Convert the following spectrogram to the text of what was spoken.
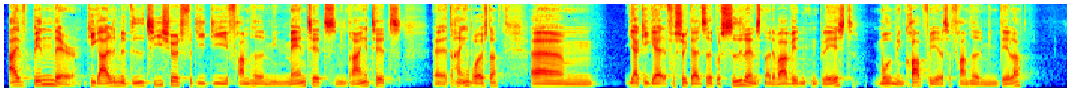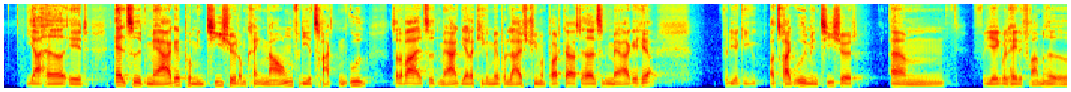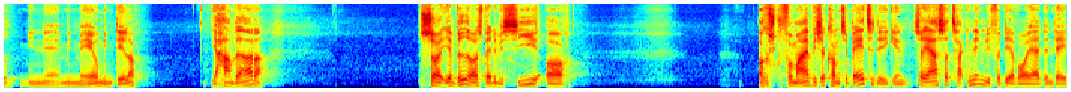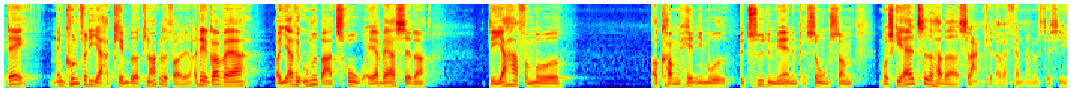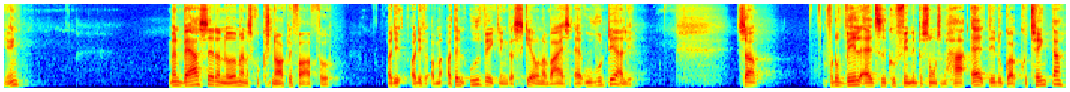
I've been there. Gik aldrig med hvide t-shirts, fordi de fremhævede min man-tits, min drengetits, øh, drengebryster. Um, jeg gik, forsøgte altid at gå sidelæns, når det var, vinden blæste mod min krop, fordi ellers så fremhævede det mine deller. Jeg havde et, altid et mærke på min t-shirt omkring navnen, fordi jeg trak den ud så der var altid et mærke. Jeg der kigger med på livestream og podcast, jeg havde altid et mærke her, fordi jeg gik og trak ud i min t-shirt, um, fordi jeg ikke ville have det fremhævet, min, uh, min mave, min deller. Jeg har været der. Så jeg ved også, hvad det vil sige, og og for mig, hvis jeg kommer tilbage til det igen, så jeg er så taknemmelig for det, hvor jeg er den dag i dag, men kun fordi jeg har kæmpet og knoklet for det. Og det kan godt være, og jeg vil umiddelbart tro, at jeg værdsætter det jeg har formået at komme hen imod betydeligt mere end en person, som måske altid har været slank, eller hvad fanden man vil til at sige, ikke? Man værdsætter noget, man har skulle knokle for at få. Og, det, og, det, og den udvikling, der sker undervejs, er uvurderlig. Så, for du vil altid kunne finde en person, som har alt det, du godt kunne tænke dig,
